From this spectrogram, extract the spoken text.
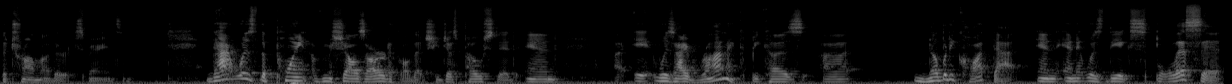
the trauma they're experiencing. That was the point of Michelle's article that she just posted. And uh, it was ironic because uh, nobody caught that. And, and it was the explicit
